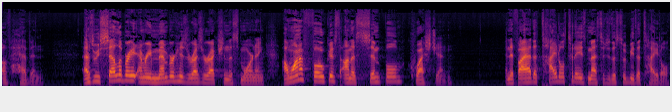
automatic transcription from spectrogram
of heaven. As we celebrate and remember his resurrection this morning, I want to focus on a simple question. And if I had to title today's message, this would be the title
